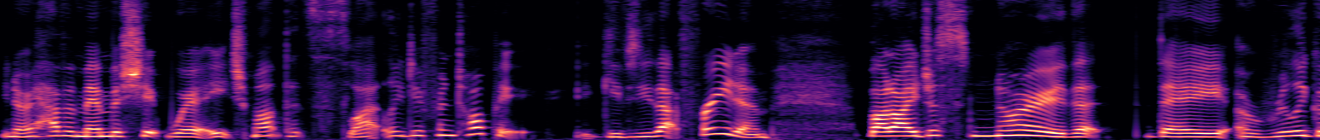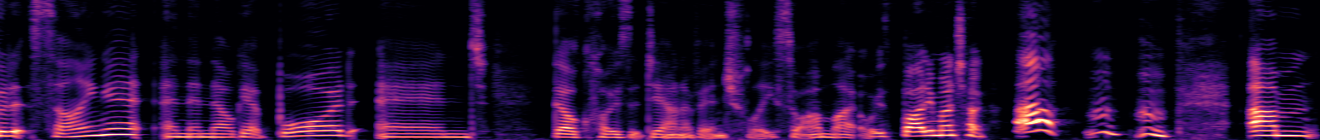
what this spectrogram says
you know, have a membership where each month it's a slightly different topic. It gives you that freedom. But I just know that they are really good at selling it and then they'll get bored and they'll close it down eventually. So I'm like always biting my tongue. Ah, mm, mm. Um,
